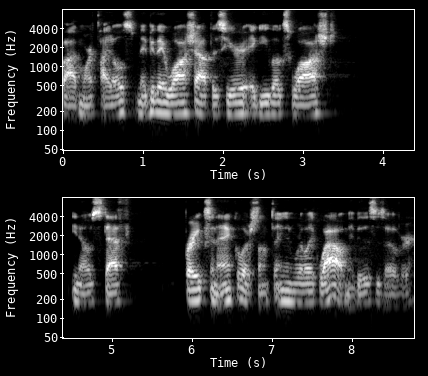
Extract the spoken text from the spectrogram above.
five more titles. Maybe they wash out this year. Iggy looks washed. You know, Steph breaks an ankle or something, and we're like, wow, maybe this is over.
